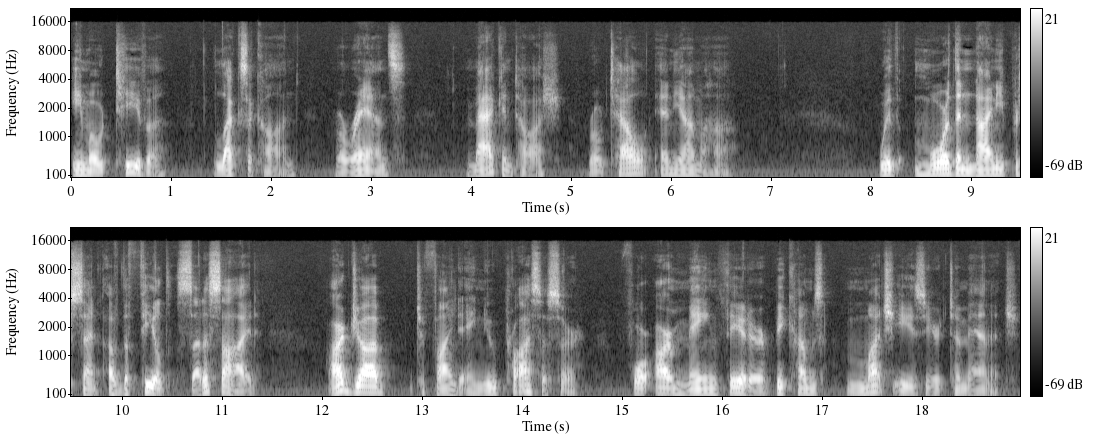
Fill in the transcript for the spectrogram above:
Emotiva, Lexicon, Marantz, McIntosh, Rotel, and Yamaha. With more than 90% of the field set aside, our job to find a new processor for our main theater becomes much easier to manage.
